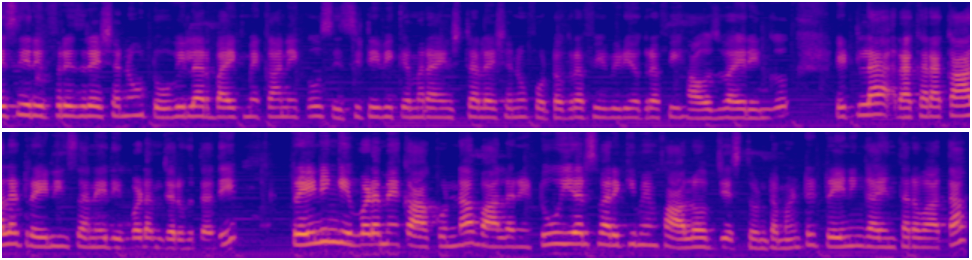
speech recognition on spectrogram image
AC refrigeration two wheeler bike mechanic CCTV camera installation photography videography house wiring ఇట్లా రకరకాల ట్రైనింగ్స్ అనేది ఇవ్వడం జరుగుతుంది. ట్రైనింగ్ ఇవ్వడమే కాకుండా వాళ్ళని టూ ఇయర్స్ వరకు మేము ఫాలో అప్ చేస్తుంటాం. అంటే ట్రైనింగ్ అయిన తర్వాత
